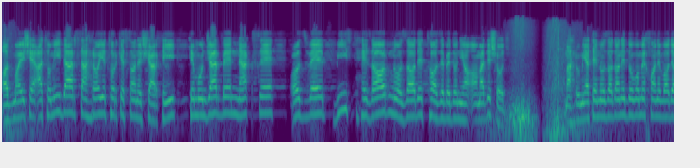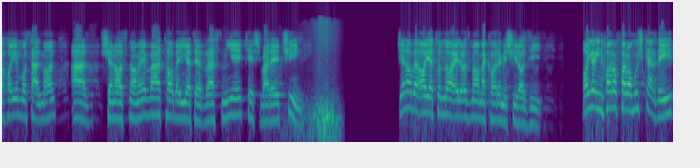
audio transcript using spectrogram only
آزمایش اتمی در صحرای ترکستان شرقی که منجر به نقص عضو 20 هزار نوزاد تازه به دنیا آمده شد. محرومیت نوزادان دوم خانواده های مسلمان از شناسنامه و تابعیت رسمی کشور چین. جناب آیت الله العظما مکارم شیرازی آیا اینها را فراموش کرده اید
